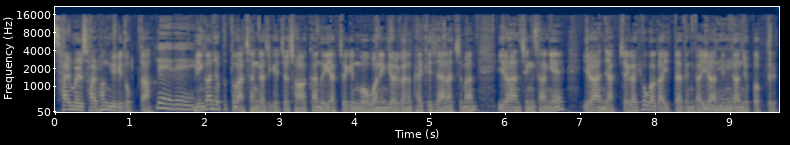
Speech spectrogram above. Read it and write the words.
삶을 살 확률이 높다. 네네. 민간요법도 마찬가지겠죠. 정확한 의학적인 뭐 원인 결과는 밝히지 않았지만 이러한 증상에 이러한 약제가 효과가 있다든가 이러한 네. 민간요법들.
